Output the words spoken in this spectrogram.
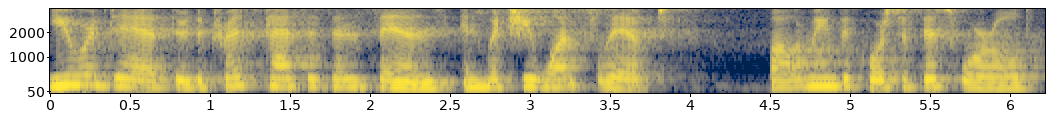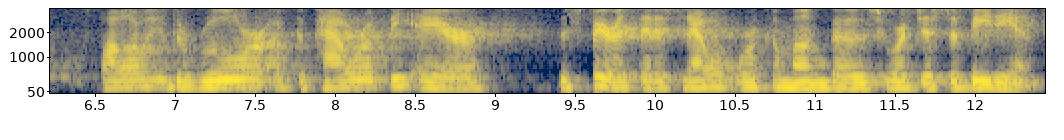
You were dead through the trespasses and sins in which you once lived, following the course of this world, following the ruler of the power of the air, the spirit that is now at work among those who are disobedient.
